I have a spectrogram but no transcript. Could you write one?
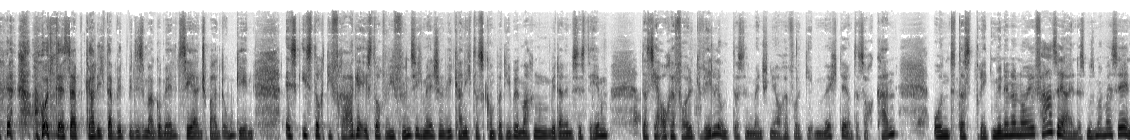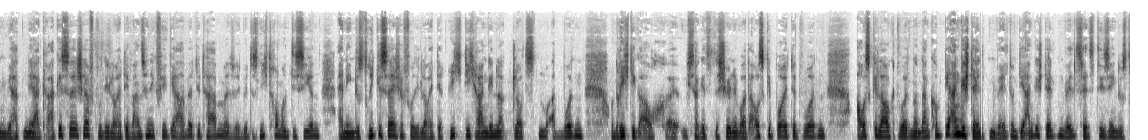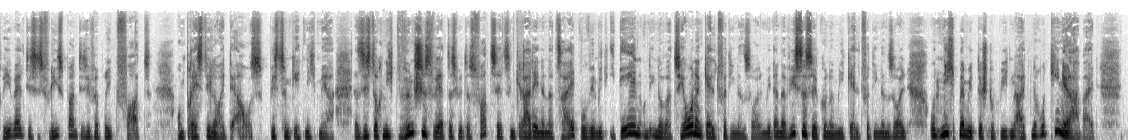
und deshalb kann ich damit mit diesem Argument sehr entspannt umgehen. Es ist doch die Frage ist doch, wie fühlen sich Menschen, wie kann ich das kompatibel machen mit einem System, das ja auch Erfolg will und das den Menschen ja auch Erfolg geben möchte und das auch kann. Und das treten wir in eine neue Phase ein. Das muss man mal sehen. Wir hatten eine Agrargesellschaft, wo die Leute wahnsinnig viel gearbeitet haben. Also ich würde es nicht romantisieren. Eine Industriegesellschaft, wo die Leute richtig rangeklotzt wurden und richtig auch auch, äh, ich sage jetzt das schöne Wort, ausgebeutet wurden, ausgelaugt wurden. Und dann kommt die Angestelltenwelt. Und die Angestelltenwelt setzt diese Industriewelt, dieses Fließband, diese Fabrik fort und presst die Leute aus bis zum geht nicht mehr. Das ist doch nicht wünschenswert, dass wir das fortsetzen, gerade in einer Zeit, wo wir mit Ideen und Innovationen Geld verdienen sollen, mit einer Wissensökonomie Geld verdienen sollen und nicht mehr mit der stupiden alten Routinearbeit,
